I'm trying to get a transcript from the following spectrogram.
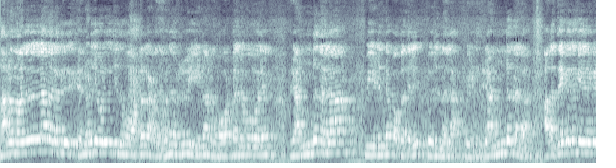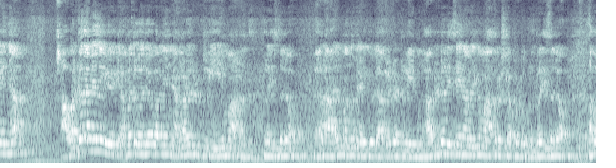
കാരണം നല്ല നിലയ്ക്ക് എന്നോട് ജോലി വെച്ചത് ഹോട്ടലാണ്. ഞാൻ അവരുടെ വീടാണ്. ഹോട്ടൽ പോലെ രണ്ട് നില വീടിന്റെ പൊക്കത്തിൽ ഒരു നില വീട്. രണ്ട് നില. അകത്തേക്കൊക്കെ കയറി കഴിഞ്ഞാൽ അവർക്ക് തന്നെ ഇത് ഉപയോഗിക്കാം. അപ്പൊ ചോദിച്ചോ പറഞ്ഞു ഞങ്ങളുടെ ഒരു ഡ്രീമാണത് ക്രൈസ്തലോ വേറെ ആരും വന്ന് മേടിക്കില്ല അവരുടെ ഡ്രീം അവരുടെ ഡിസൈൻ അവർക്ക് മാത്രം ഇഷ്ടപ്പെടുള്ളൂ. ക്രൈസ്തലോ അപ്പൊ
